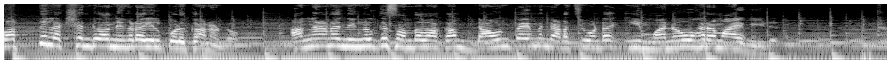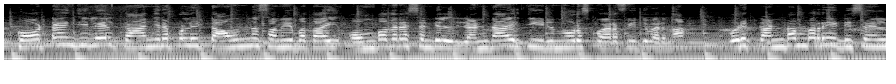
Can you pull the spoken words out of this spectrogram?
പത്ത് ലക്ഷം രൂപ നിങ്ങളുടെ കയ്യിൽ കൊടുക്കാനുണ്ടോ? അങ്ങനെയാണെങ്കിൽ നിങ്ങൾക്ക് സ്വന്തമാക്കാം. ഡൗൺ പേയ്മെന്റ് അടച്ചുകൊണ്ട് ഈ മനോഹരമായ വീട്. കോട്ടയം ജില്ലയിൽ കാഞ്ഞിരപ്പള്ളി ടൗണിന് സമീപത്തായി ഒമ്പതര സെന്റിൽ രണ്ടായിരത്തി ഇരുന്നൂറ് സ്ക്വയർ ഫീറ്റ് വരുന്ന ഒരു കണ്ടംപററി ഡിസൈനിൽ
